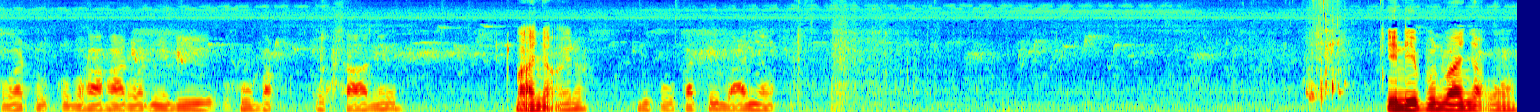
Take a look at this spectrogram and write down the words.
kuatu kebaharuannya di hubak eksanin banyak itu. Di pukati banyak. Ini pun banyak oh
